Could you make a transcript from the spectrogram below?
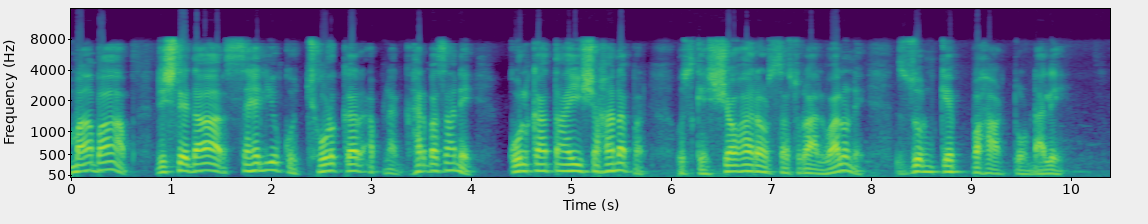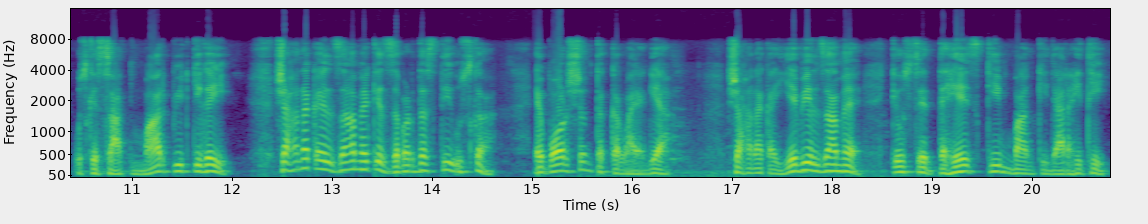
माँ बाप रिश्तेदार, सहेलियों को छोड़कर अपना घर बसाने कोलकाता आई शहाना पर उसके शौहर और ससुराल वालों ने जुल्म के पहाड़ तोड़ डाले। उसके साथ मारपीट की गई। शाहाना का इल्ज़ाम है कि ज़बरदस्ती उसका एबॉर्शन तक करवाया गया। शाहाना का यह भी इल्ज़ाम है कि उससे दहेज की मांग की जा रही थी।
